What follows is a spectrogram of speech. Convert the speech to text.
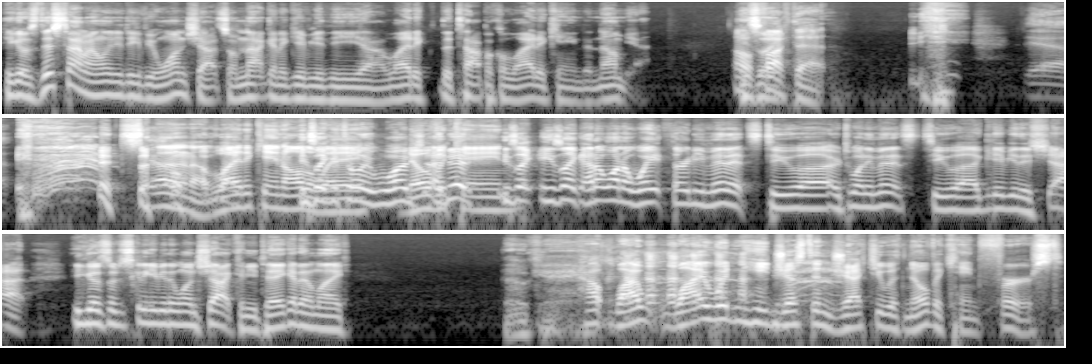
He goes, This time I only need to give you one shot. So I'm not going to give you the uh, lidoc- the topical lidocaine to numb you. Oh, He's fuck like- that. Yeah. so No, no, no. I'm like- Lidocaine all he's the like, way. it's only one shot. I did. Novocaine. He's like, he's like, I don't want to wait 30 minutes to uh, or 20 minutes to uh, give you the shot. He goes, I'm just going to give you the one shot. Can you take it? I'm like, okay. How, why why wouldn't he just inject you with Novocaine first,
